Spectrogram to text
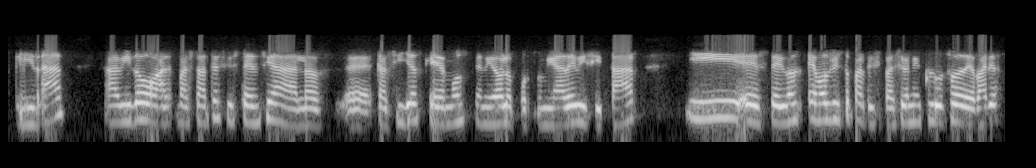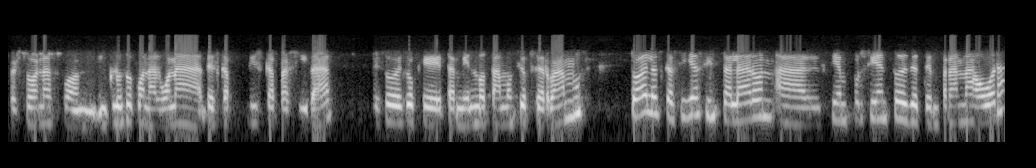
actividad. Ha habido bastante asistencia a las eh, casillas que hemos tenido la oportunidad de visitar y este, hemos, visto participación incluso de varias personas con incluso con alguna discapacidad. Eso es lo que también notamos y observamos. Todas las casillas se instalaron al 100% desde temprana hora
